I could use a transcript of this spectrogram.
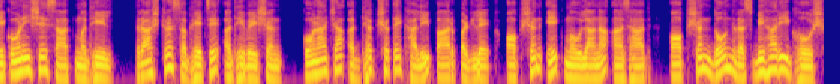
एकोणीसशे सात मधील राष्ट्रसभेचे अधिवेशन कोणाच्या अध्यक्षतेखाली पार पडले? ऑप्शन एक मौलाना आझाद ऑप्शन दोन रसबिहारी घोष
